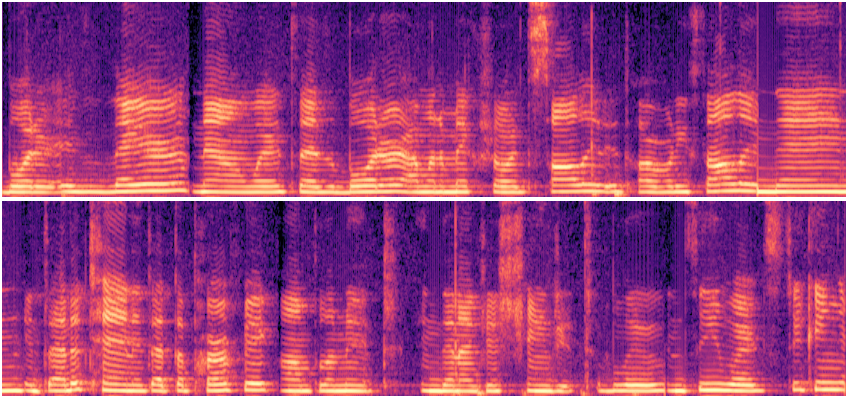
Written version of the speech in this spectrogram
border is there. Now where it says border I want to make sure it's solid. It's already solid. And then it's at a 10 it's at the perfect complement. And then I just change it to blue and see where it's sticking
